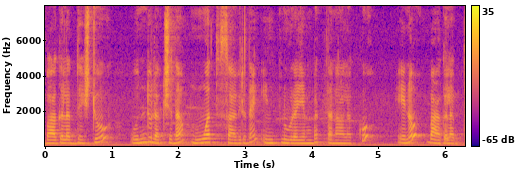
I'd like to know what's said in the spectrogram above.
ಭಾಗಲಬ್ಧ ಎಷ್ಟು ಒಂದು ಲಕ್ಷದ ಮೂವತ್ತು ಸಾವಿರದ ಎಂಟುನೂರ ಎಂಬತ್ತ ನಾಲ್ಕು. ಏನು? ಭಾಗಲಬ್ಧ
